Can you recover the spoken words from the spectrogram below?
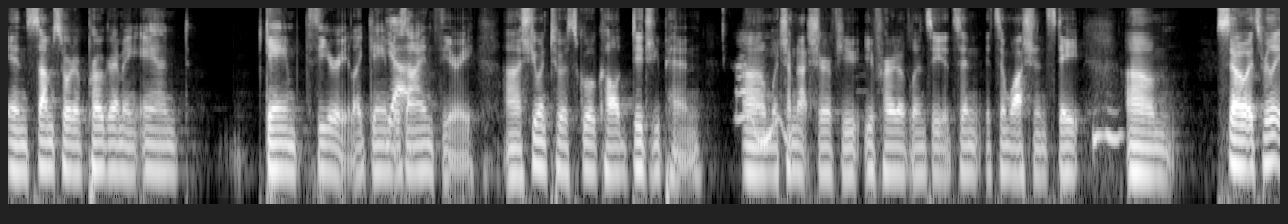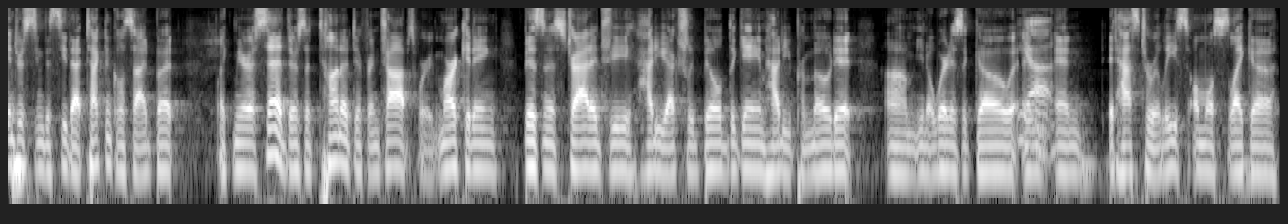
in some sort of programming and game theory, like game Yeah. design theory. Uh, she went to a school called DigiPen, um, which I'm not sure if you you've heard of, Lindsay. It's in it's in Washington State. Um, so it's really interesting to see that technical side. But like Mira said, there's a ton of different jobs where marketing, business strategy, how do you actually build the game? How do you promote it? Um, you know, where does it go? And, Yeah. and it has to release almost like a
